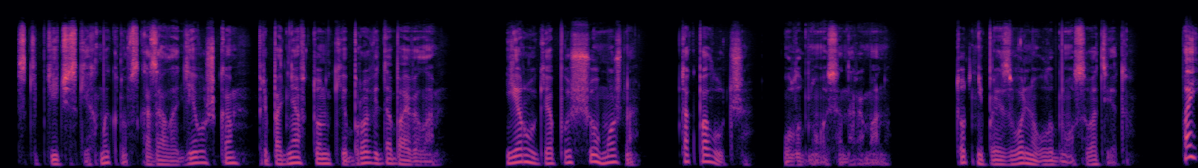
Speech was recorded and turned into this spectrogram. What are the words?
— скептически хмыкнув, сказала девушка, приподняв тонкие брови, добавила. «Я руки опущу, можно? Так получше», — улыбнулась она Роману. Тот непроизвольно улыбнулся в ответ. «Ай!»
